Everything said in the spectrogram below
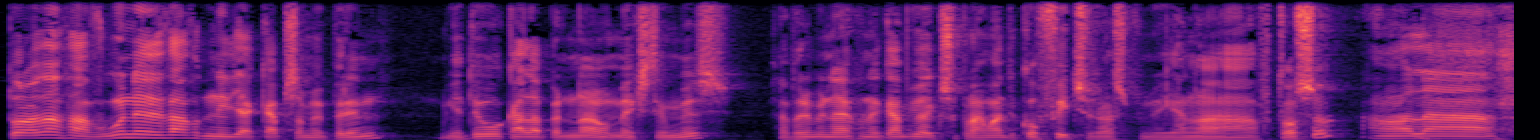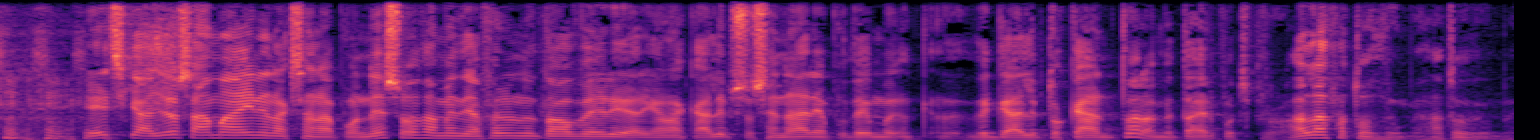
Τώρα όταν θα βγουν δεν θα έχω την ίδια κάψα με πριν γιατί εγώ καλά περνάω μέχρι στιγμής Θα πρέπει να έχουν κάποιο εξωπραγματικό feature, ας πούμε, για να αυτόσω. Αλλά έτσι κι αλλιώς, άμα είναι να ξαναπονέσω, θα με ενδιαφέρουν τα over για να καλύψω σενάρια που δεν, δεν καλύπτω καν τώρα με τα AirPods Pro. Αλλά θα το δούμε. Θα το δούμε.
